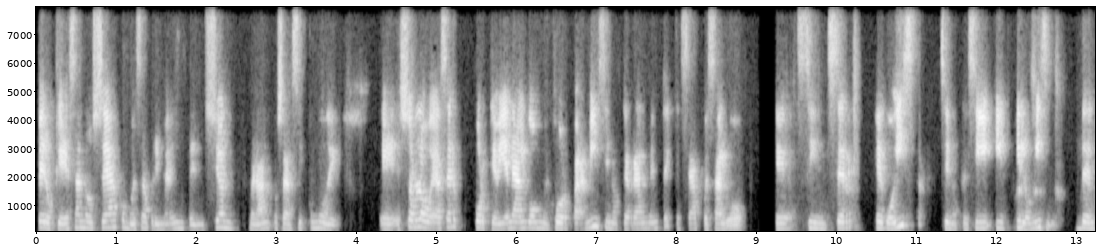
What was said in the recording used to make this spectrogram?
pero que esa no sea como esa primera intención, ¿verdad? O sea, así como de, eh, solo lo voy a hacer porque viene algo mejor para mí, sino que realmente que sea pues algo eh, sin ser egoísta, sino que sí, y, lo mismo, de,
